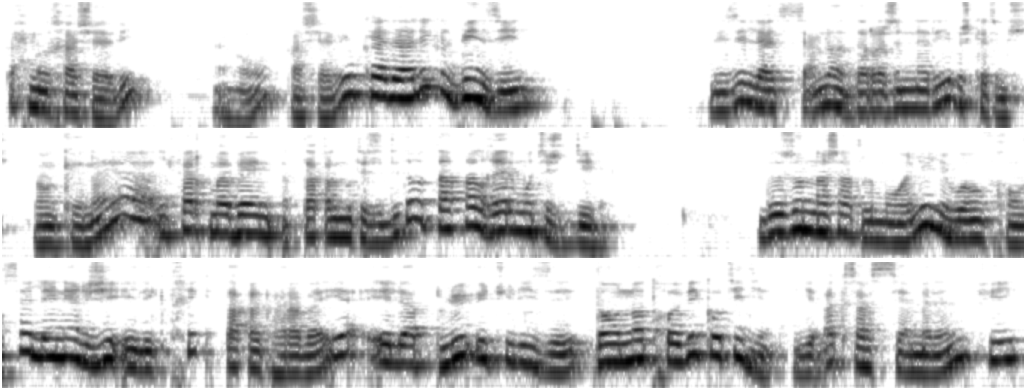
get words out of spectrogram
فحم الخشبي هو خشبي. وكذلك البنزين. البنزين اللي غتستعملوه الدراجة النارية باش كتمشي. donc هنايا الفرق ما بين الطاقة المتجددة والطاقة الغير متجددة. دوزو النشاط الموالي اللي هو français l'énergie électrique الطاقه الكهربائيه est la plus utilisée dans notre vie quotidienne هي الاكثر استعمالا في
